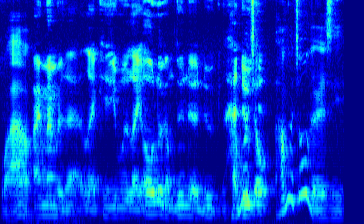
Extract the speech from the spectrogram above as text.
Wow. I remember that. Like, he was like, oh, look, I'm doing the Hadouken. How much, how much older is he?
